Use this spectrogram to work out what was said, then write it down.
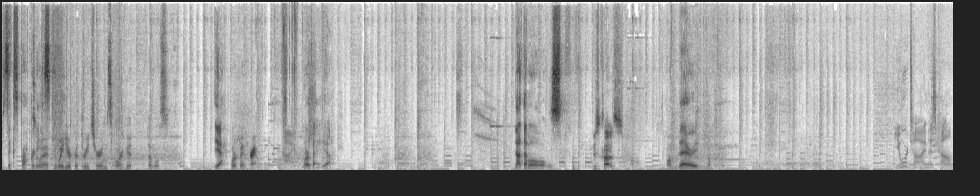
six properties. So I have to wait here for three turns or get doubles. Yeah, Or pay. right. Or a bet, yeah. Not doubles. It was close. On the Very. nom. Your time has come.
